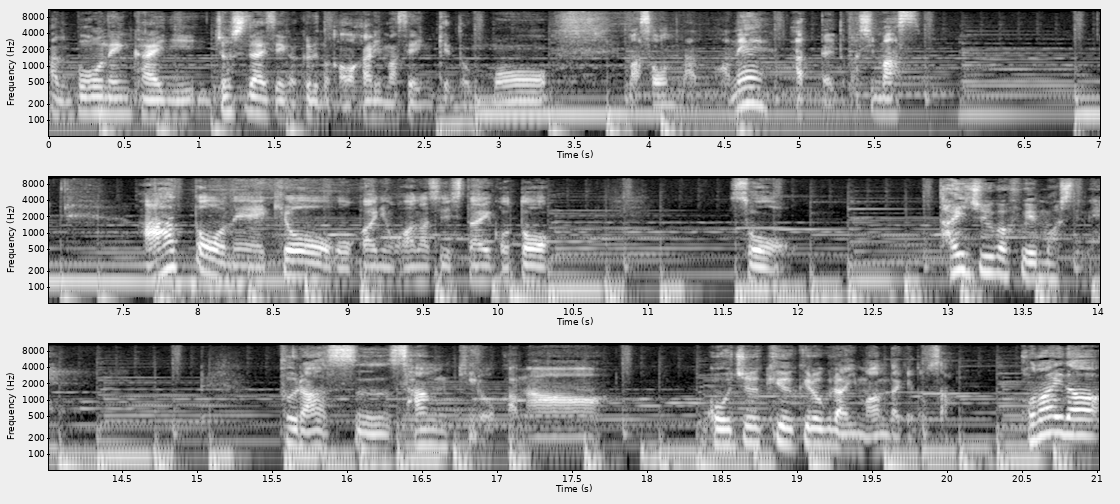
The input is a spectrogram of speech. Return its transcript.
あの、忘年会に女子大生が来るのかわかりませんけども、まあそんなのはね、あったりとかします。あとね、今日他にお話ししたいこと、そう、体重が増えましてね。プラス3キロかな59キロぐらい今あんだけどさ。この間、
